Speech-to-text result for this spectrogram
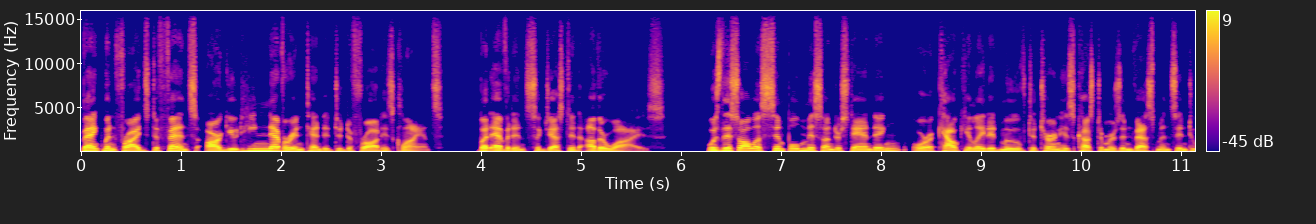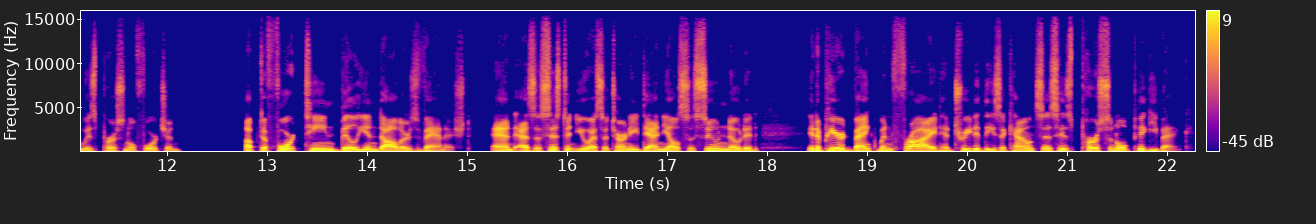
Bankman Fried's defense argued he never intended to defraud his clients, but evidence suggested otherwise. Was this all a simple misunderstanding or a calculated move to turn his customers' investments into his personal fortune? Up to $14 billion vanished, and as Assistant U.S. Attorney Danielle Sassoon noted, it appeared Bankman Fried had treated these accounts as his personal piggy bank.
